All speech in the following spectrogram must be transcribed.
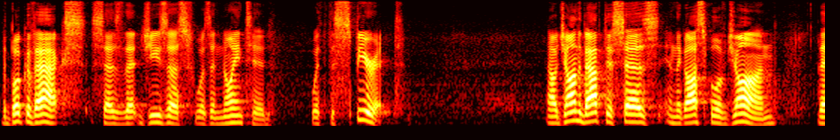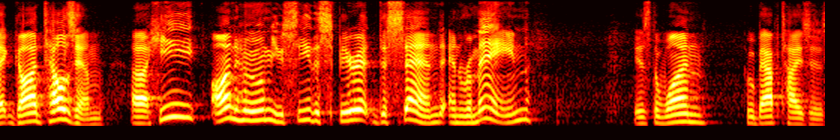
The book of Acts says that Jesus was anointed with the Spirit. Now, John the Baptist says in the Gospel of John that God tells him uh, he on whom you see the Spirit descend and remain is the one who baptizes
